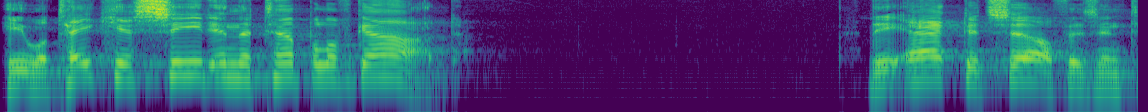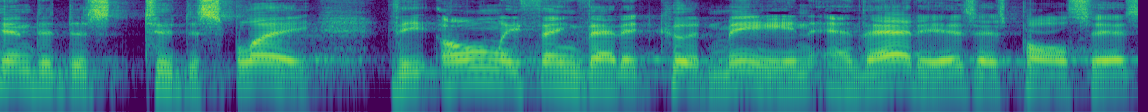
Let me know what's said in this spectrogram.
He will take his seat in the temple of God. The act itself is intended to, display the only thing that it could mean, and that is, as Paul says,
